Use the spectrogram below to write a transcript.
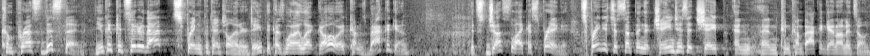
compress this thing, you could consider that spring potential energy because when I let go, it comes back again. It's just like a spring. Spring is just something that changes its shape and, and can come back again on its own.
